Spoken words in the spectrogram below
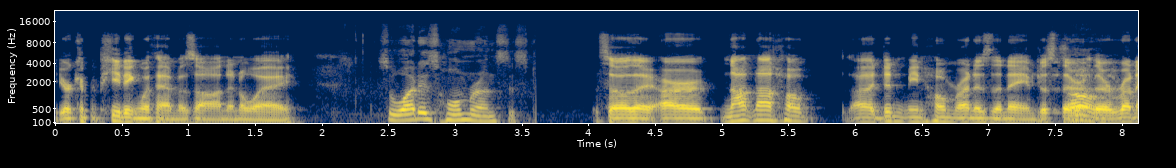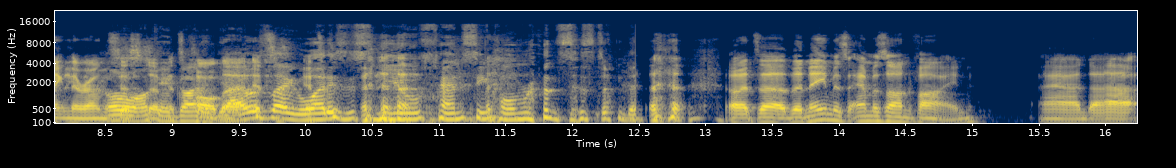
you're competing with Amazon in a way. So what is home run system? So they are not not home. I didn't mean home run is the name. Just they're Oh. they're running their own Oh, system. okay, it's called. it. Yeah, uh, I was like, what is this new fancy home run system? That... oh, it's uh, the name is Amazon Vine, and uh,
